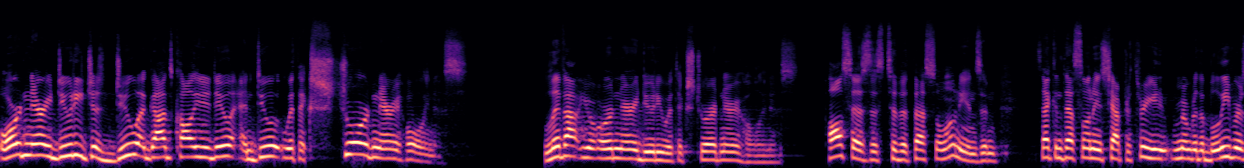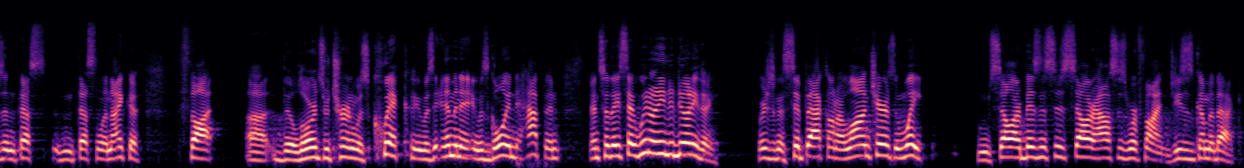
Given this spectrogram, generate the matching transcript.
ordinary duty. Just do what God's called you to do and do it with extraordinary holiness. Live out your ordinary duty with extraordinary holiness. Paul says this to the Thessalonians in 2 Thessalonians chapter 3. Remember, the believers in, Thess- in Thessalonica thought uh, the Lord's return was quick, it was imminent, it was going to happen. And so they said, We don't need to do anything. We're just going to sit back on our lawn chairs and wait. And sell our businesses, sell our houses, we're fine. Jesus is coming back.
